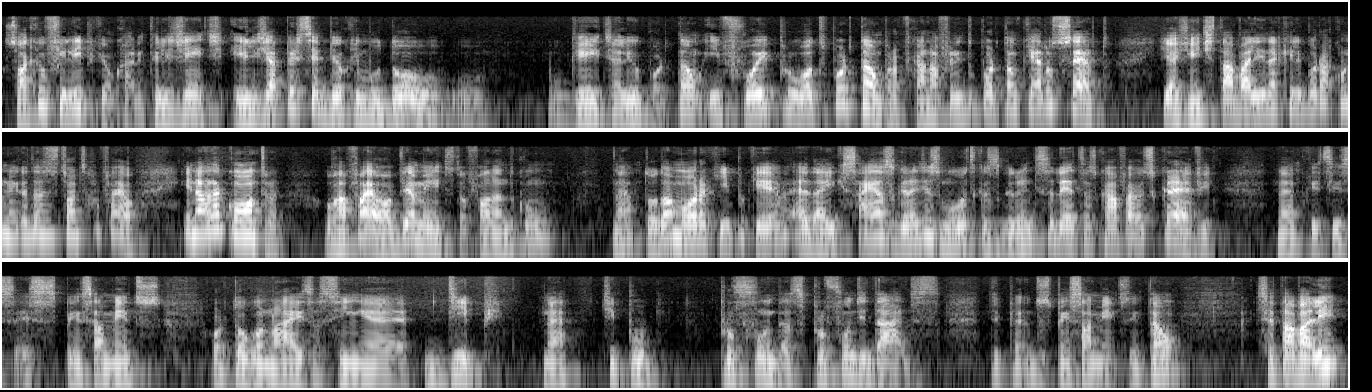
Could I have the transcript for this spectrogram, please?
Só que o Felipe, que é um cara inteligente, ele já percebeu que mudou o, o gate ali, o portão, e foi para o outro portão, para ficar na frente do portão que era o certo. E a gente estava ali naquele buraco negro das histórias do Rafael. E nada contra o Rafael, obviamente, estou falando com né, todo amor aqui, porque é daí que saem as grandes músicas, as grandes letras que o Rafael escreve, né? Porque esses, esses pensamentos ortogonais, assim, é deep, né? Tipo, profundas, profundidades de, dos pensamentos. Então, você estava ali,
